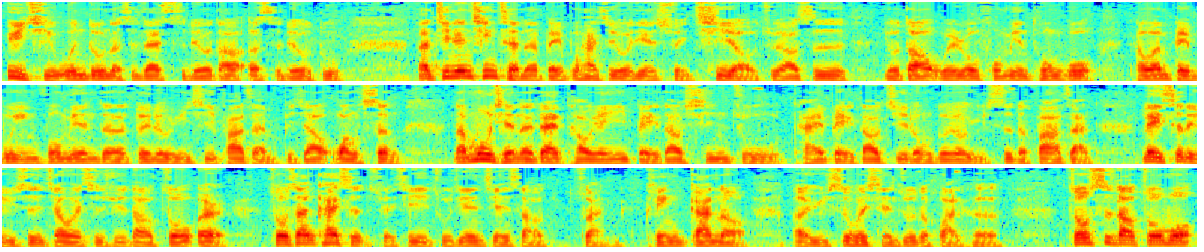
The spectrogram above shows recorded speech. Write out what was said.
预期温度呢是在十六到二十六度。那今天清晨呢，北部还是有一点水汽哦，主要是有道微弱锋面通过台湾北部迎风面的对流云系发展比较旺盛。那目前呢，在桃园以北到新竹、台北到基隆都有雨势的发展，类似的雨势将会持续到周二、周三开始，水汽逐渐减少，转偏干哦，呃，雨势会显著的缓和。周四到周末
